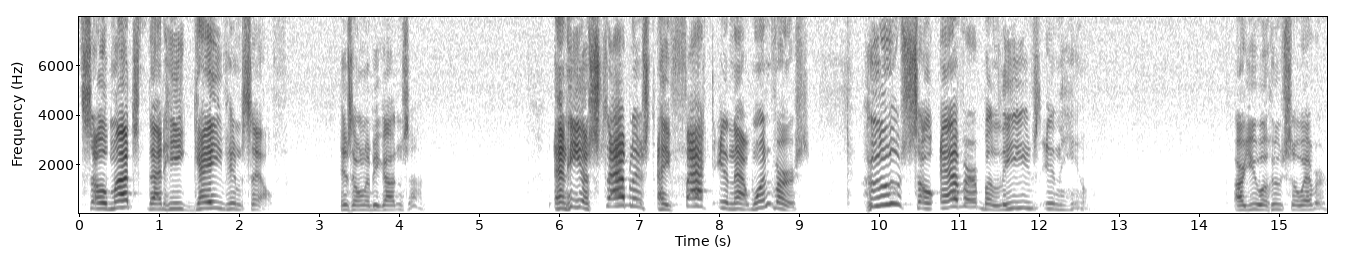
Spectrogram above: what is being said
so much that he gave himself, his only begotten Son. And he established a fact in that one verse whosoever believes in him. Are you a whosoever?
